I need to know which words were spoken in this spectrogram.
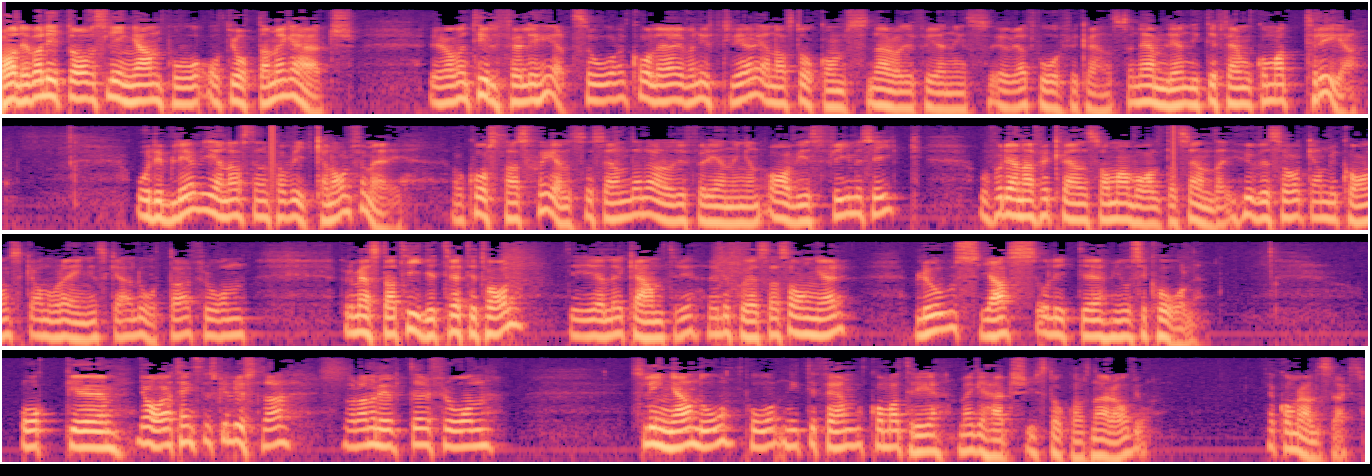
Ja, det var lite av slingan på 88 MHz. Eh, av en tillfällighet så kollar jag även ytterligare en av Stockholms närradioförenings övriga två frekvenser, nämligen 95,3. Och det blev genast en favoritkanal för mig. Av kostnadsskäl så sänder närradioföreningen avgiftsfri musik och för denna frekvens har man valt att sända i huvudsak amerikanska och några engelska låtar från för det mesta tidigt 30-tal. Det gäller country, religiösa sånger, blues, jazz och lite music hall. Och eh, ja, jag tänkte att vi skulle lyssna några minuter från slingan då på 95,3 MHz i Stockholms närradio. Jag kommer alldeles strax.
